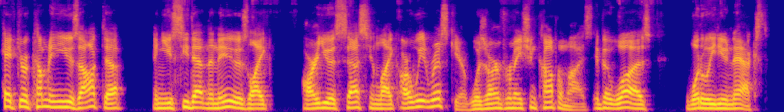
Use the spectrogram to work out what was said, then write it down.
hey, if you're a company you use Okta and you see that in the news, like, are you assessing like, are we at risk here? Was our information compromised? If it was, what do we do next?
